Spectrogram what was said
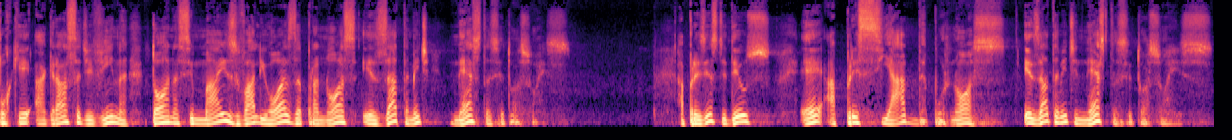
porque a graça divina torna-se mais valiosa para nós exatamente nestas situações. A presença de Deus é apreciada por nós exatamente nestas situações.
